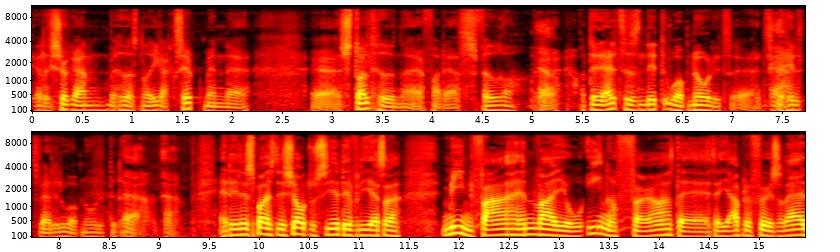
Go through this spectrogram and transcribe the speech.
eller de søger gerne, hvad hedder sådan noget, ikke accept, men øh, øh, stoltheden øh, fra deres fædre. Ja. Øh, og det er altid sådan lidt uopnåeligt. Øh, det skal ja. helst være lidt uopnåeligt, det der. Ja, ja ja, det er lidt spøjst. Det er sjovt, du siger det, fordi altså, min far, han var jo 41, da, da jeg blev født, så der er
